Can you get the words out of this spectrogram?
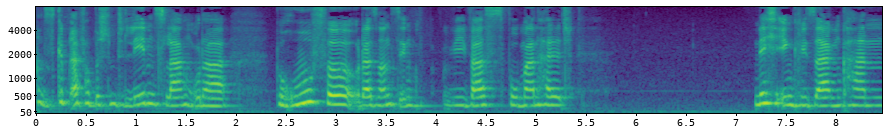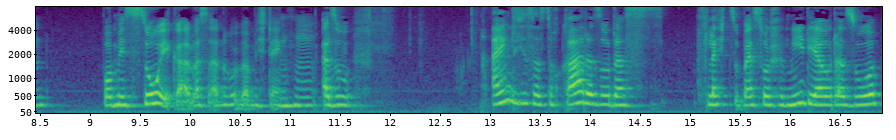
Also es gibt einfach bestimmte Lebenslagen oder Berufe oder sonst irgendwie was, wo man halt nicht irgendwie sagen kann, boah, mir ist so egal, was andere über mich denken. Also eigentlich ist das doch gerade so, dass vielleicht so bei Social Media oder so,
